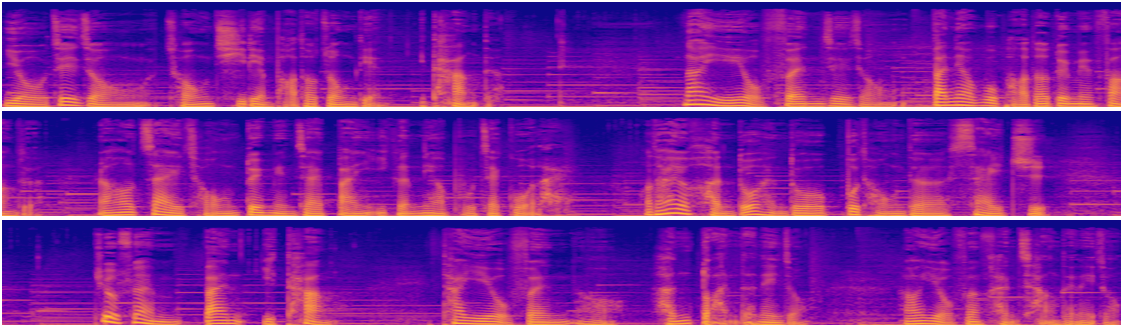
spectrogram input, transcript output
有这种从起点跑到终点一趟的，那也有分这种搬尿布跑到对面放着，然后再从对面再搬一个尿布再过来，哦，它有很多很多不同的赛制，就算搬一趟，它也有分哦，很短的那种，然后也有分很长的那种。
